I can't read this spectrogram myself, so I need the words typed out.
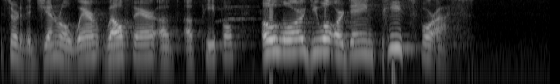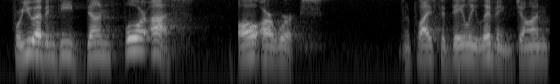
sort of the general welfare of, of people. O Lord, you will ordain peace for us for you have indeed done for us all our works. It applies to daily living. John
